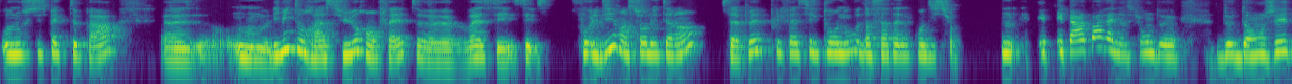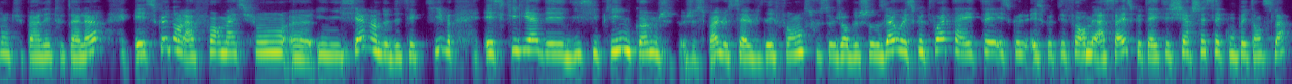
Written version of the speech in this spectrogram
on nous suspecte pas euh, on, limite on rassure en fait euh, voilà c'est c'est faut le dire hein, sur le terrain ça peut être plus facile pour nous dans certaines conditions. Mm. Et, par rapport à la notion de, de danger dont tu parlais tout à l'heure, est-ce que dans la formation euh, initiale hein, de détective, est-ce qu'il y a des disciplines comme, je, je sais pas, le self-défense ou ce genre de choses-là, ou est-ce que toi, tu as été, est-ce que tu es formé à ça? Est-ce que tu as été chercher ces compétences-là?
